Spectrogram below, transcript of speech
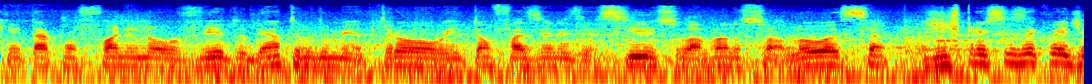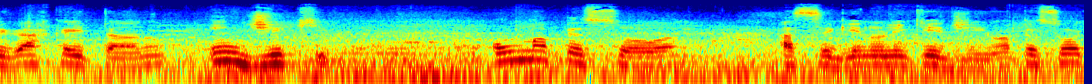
quem está com fone no ouvido dentro do metrô, então fazendo exercício, lavando sua louça, a gente precisa que o Edgar Caetano indique uma pessoa a seguir no LinkedIn, uma pessoa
